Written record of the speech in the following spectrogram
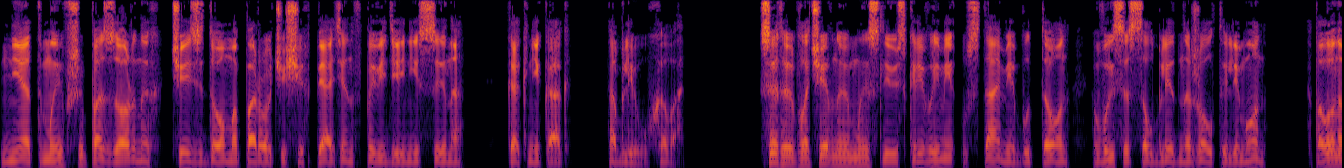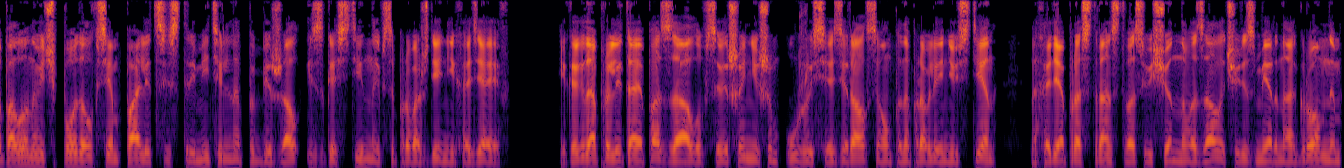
не отмывши позорных честь дома порочащих пятен в поведении сына, как-никак Облеухова. С этой плачевной мыслью и с кривыми устами, будто он высосал бледно-желтый лимон, Аполлон Аполлонович подал всем палец и стремительно побежал из гостиной в сопровождении хозяев. И когда, пролетая по залу, в совершеннейшем ужасе озирался он по направлению стен, находя пространство освещенного зала чрезмерно огромным,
